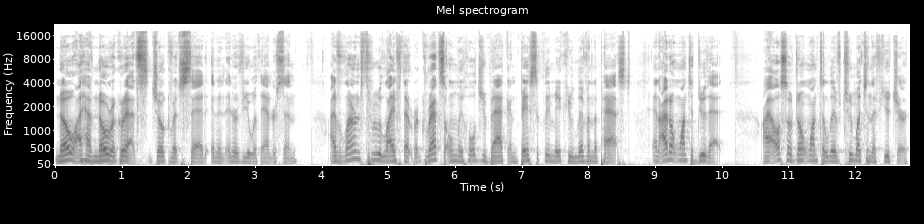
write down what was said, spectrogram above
No, I have no regrets, Djokovic said in an interview with Anderson. I've learned through life that regrets only hold you back and basically make you live in the past, and I don't want to do that. I also don't want to live too much in the future.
